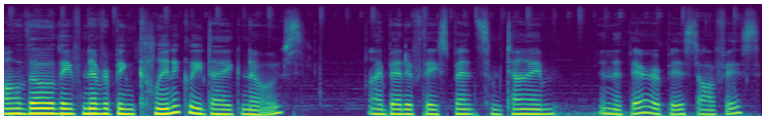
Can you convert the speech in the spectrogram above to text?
Although they've never been clinically diagnosed, I bet if they spent some time in the therapist office,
